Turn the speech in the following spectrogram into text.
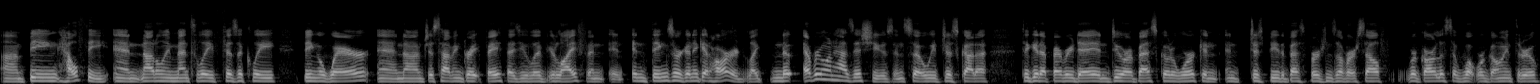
um, being healthy and not only mentally, physically, being aware and um, just having great faith as you live your life. And and, and things are going to get hard. Like no, everyone has issues, and so we've just got to to get up every day and do our best, go to work, and, and just be the best versions of ourselves, regardless of what we're going through.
